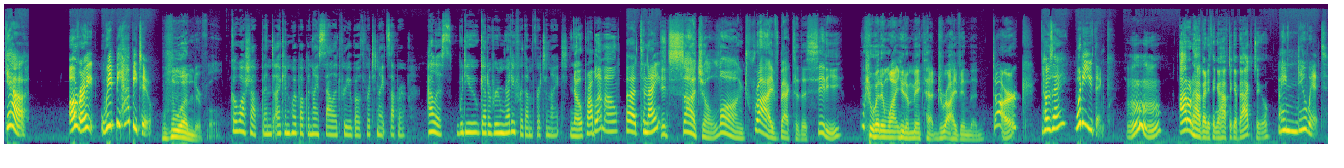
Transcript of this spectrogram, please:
Yeah. All right, we'd be happy to. Wonderful. Go wash up, and I can whip up a nice salad for you both for tonight's supper. Alice, would you get a room ready for them for tonight? No problemo. Uh, tonight? It's such a long drive back to the city. We wouldn't want you to make that drive in the dark. Jose, what do you think? Mmm. I don't have anything I have to get back to. I knew it.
